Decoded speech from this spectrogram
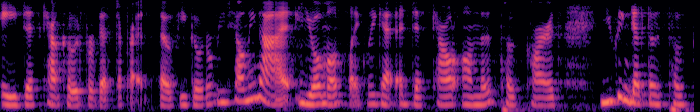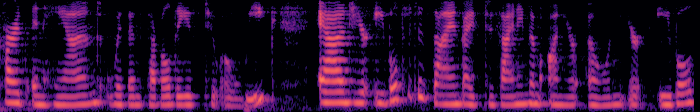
a discount code for Vistaprint. So if you go to Retail Me Not, you'll most likely get a discount on those postcards. You can get those postcards in hand within several days to a week. And you're able to design by designing them on your own. You're able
